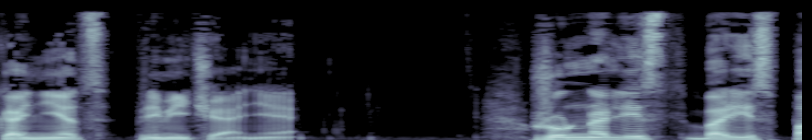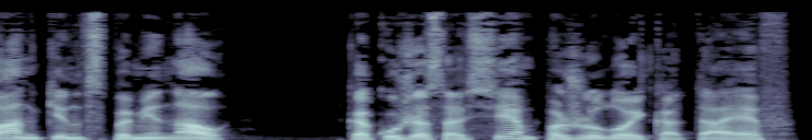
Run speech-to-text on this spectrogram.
Конец примечания. Журналист Борис Панкин вспоминал, как уже совсем пожилой Катаев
